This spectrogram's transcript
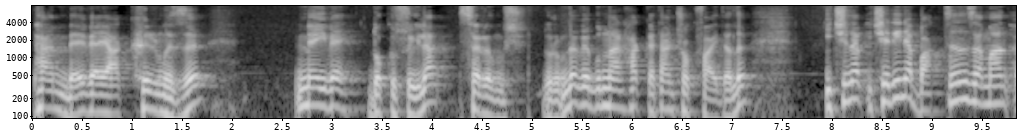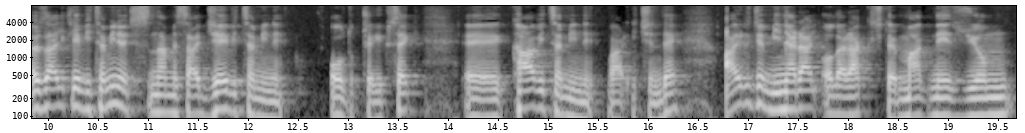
pembe veya kırmızı meyve dokusuyla sarılmış durumda ve bunlar hakikaten çok faydalı. İçine, içeriğine baktığın zaman özellikle vitamin açısından mesela C vitamini oldukça yüksek. E, K vitamini var içinde. Ayrıca mineral olarak işte magnezyum,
